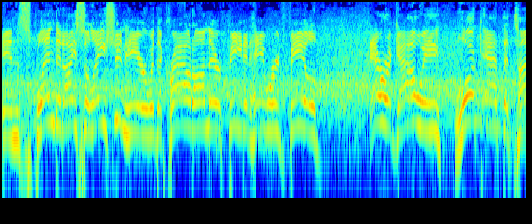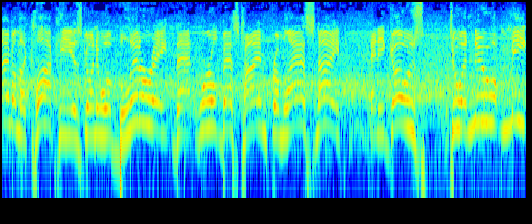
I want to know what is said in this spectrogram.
in splendid isolation here with the crowd on their feet at Hayward Field. Aregawi, look at the time on the clock. He is going to obliterate that world best time from last night, and he goes to a new meet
